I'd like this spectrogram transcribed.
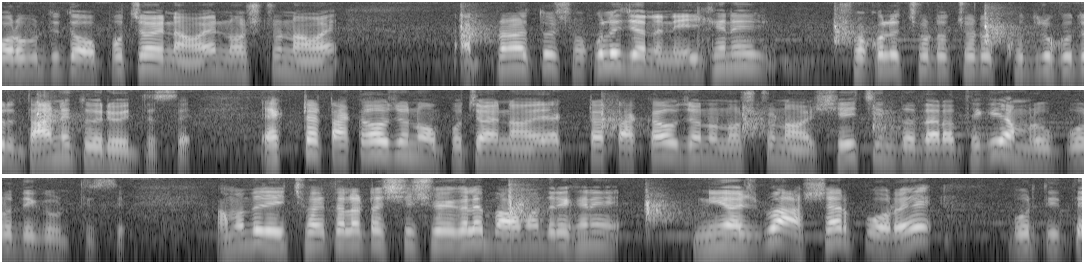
পরবর্তীতে অপচয় না হয়, নষ্ট না হয়, আপনারা তো সকলেই জানেন, এইখানে সকলে ছোট ছোট ক্ষুদ্র ক্ষুদ্র দানে তৈরি হইতেছে। একটা টাকাও যেন অপচয় না হয়, একটা টাকাও যেন নষ্ট না হয়, সেই চিন্তাধারা থেকেই আমরা উপরের দিকে উঠতেছি। আমাদের এই ছয়তলাটা শেষ হয়ে গেলে বা আমাদের এখানে নিয়ে আসব। আসার পরে পরবর্তীতে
